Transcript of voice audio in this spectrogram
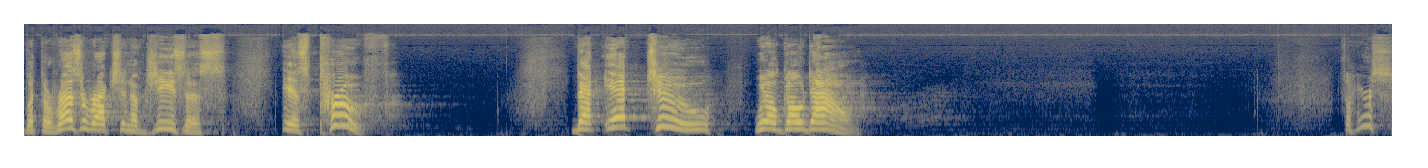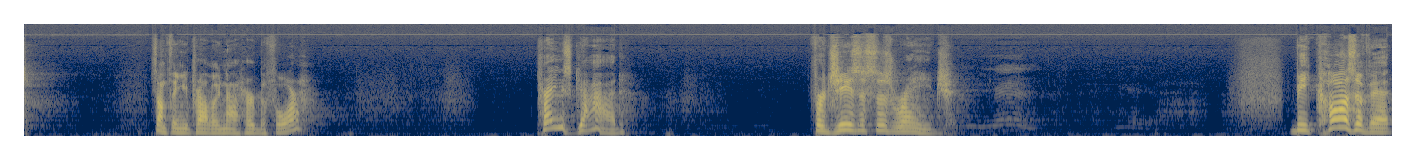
but the resurrection of Jesus is proof that it too will go down. So here's something you probably not heard before. Praise God for Jesus' rage. Because of it,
